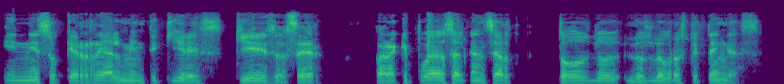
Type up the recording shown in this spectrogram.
en eso que realmente quieres, quieres hacer para que puedas alcanzar todos los, logros que tengas.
